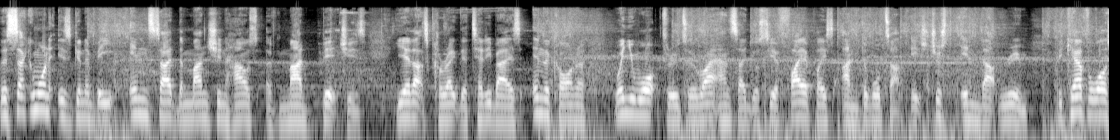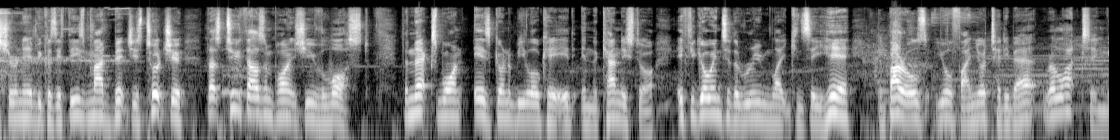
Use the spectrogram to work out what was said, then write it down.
The second one is going to be inside the mansion house of Mad Bitches. Yeah, that's correct, the teddy bear is in the corner. When you walk through to the right hand side, you'll see a fireplace and double tap. It's just in that room. Be careful whilst you're in here because if these Mad Bitches touch you, that's 2,000 points you've lost. The next one is going to be located in the candy store. If you go into the room like you can see here, the barrels, you'll find your teddy bear relaxing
